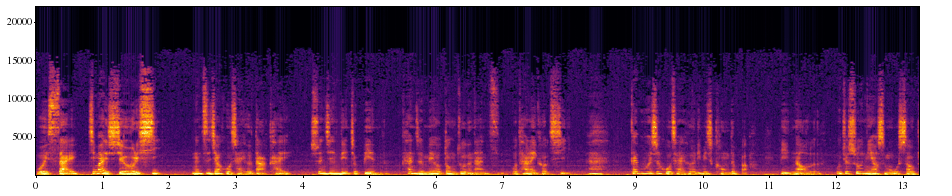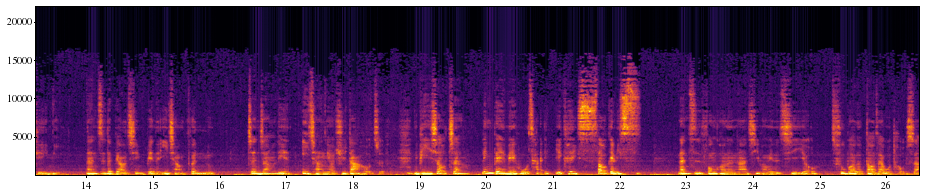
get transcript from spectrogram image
我塞，今麦就烧好你死！男子将火柴盒打开，瞬间脸就变了。看着没有动作的男子，我叹了一口气：唉，该不会是火柴盒里面是空的吧？别闹了，我就说你要什么，我烧给你。男子的表情变得异常愤怒，整张脸异常扭曲，大吼着：“你别嚣张，林北没火柴也可以烧给你死！”男子疯狂的拿起旁边的汽油，粗暴的倒在我头上。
